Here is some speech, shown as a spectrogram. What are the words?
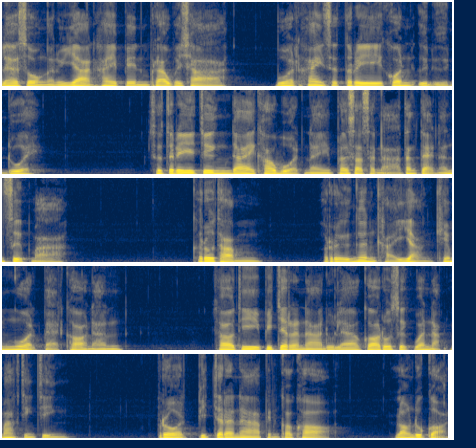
และทรงอนุญาตให้เป็นพระอุปชาบวชให้สตรีคนอื่นๆด้วย สตรีจึงได้เข้าบวชในพระศาสนาตั้งแต่นั้นสืบมา ครุธรรม หรือเงื่อนไขอย่างเข้มงวด 8 ข้อนั้น เท่าที่พิจารณาดูแล้วก็รู้สึกว่าหนักมากจริง ๆ โปรดพิจารณาเป็นข้อๆ ลองดูก่อน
